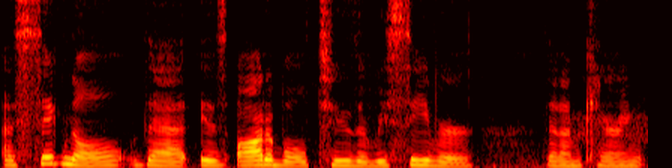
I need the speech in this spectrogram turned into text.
a signal that is audible to the receiver that I'm carrying.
